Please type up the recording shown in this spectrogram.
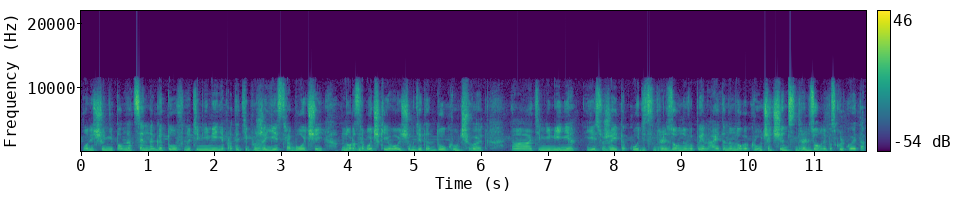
он еще не полноценно готов, но тем не менее прототип уже есть рабочий, но разработчики его еще где-то докручивают. А, тем не менее, есть уже и такой децентрализованный VPN, а это намного круче, чем централизованный, поскольку это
